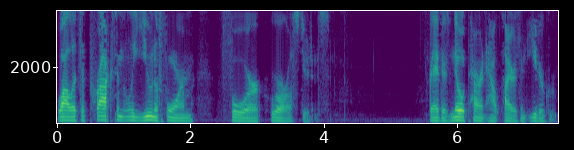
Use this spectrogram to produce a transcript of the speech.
while it's approximately uniform for rural students. Okay, there's no apparent outliers in either group.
